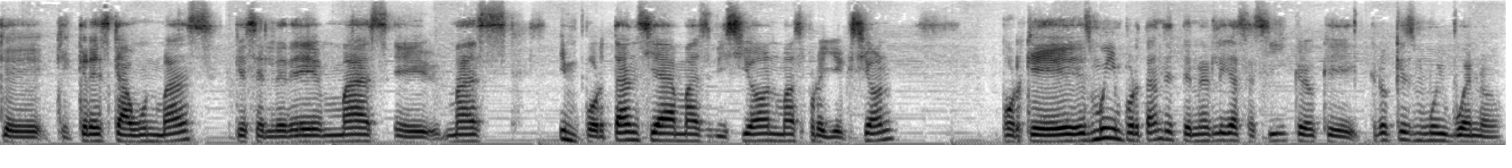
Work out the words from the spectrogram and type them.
que, que crezca aún más, que se le dé más, eh, más importancia, más visión, más proyección, porque es muy importante tener ligas así, creo que, creo que es muy bueno,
